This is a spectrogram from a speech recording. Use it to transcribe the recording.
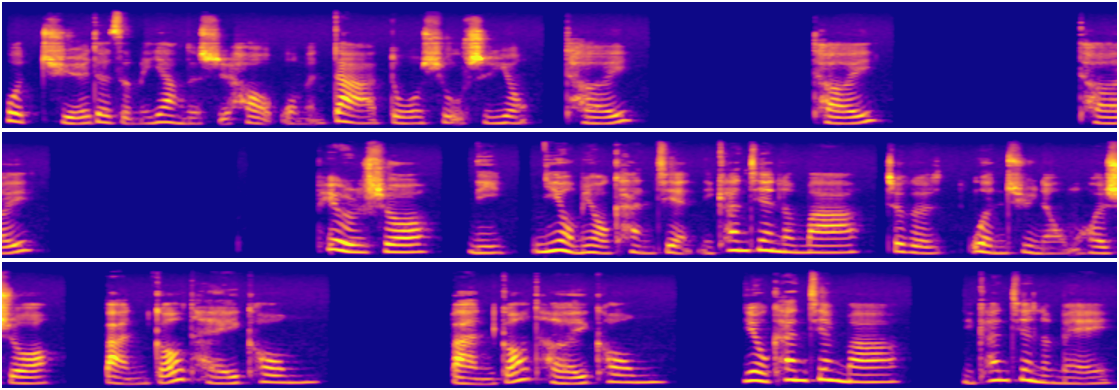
或觉得怎么样的时候，我们大多数是用 thấy thấy thấy。譬如说，你你有没有看见？你看见了吗？这个问句呢，我们会说 bạn có thấy không？bạn có thấy không？你有看见吗？你看见了没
